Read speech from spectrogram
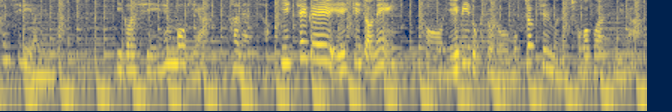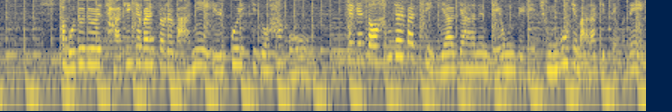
현실이 열린다. 이것이 행복이야 하면서 이 책을 읽기 전에 어, 예비 독서로 목적 질문을 적어보았습니다. 모두들 자기개발서를 많이 읽고 있기도 하고 책에서 한결같이 이야기하는 내용들이 중복이 많았기 때문에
